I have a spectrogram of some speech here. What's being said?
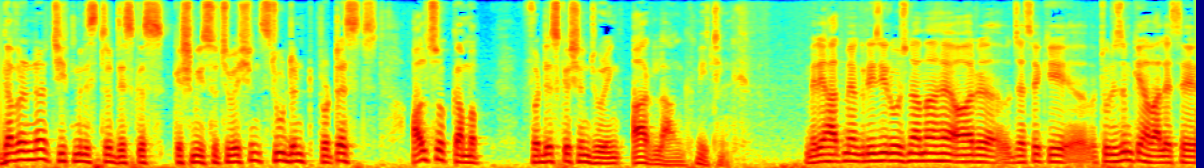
Governor chief minister discuss Kashmir situation student protest also come up for discussion during hour long meeting मेरे हाथ में अंग्रेज़ी रोजनामा है और जैसे कि टूरिज़्म के हवाले से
